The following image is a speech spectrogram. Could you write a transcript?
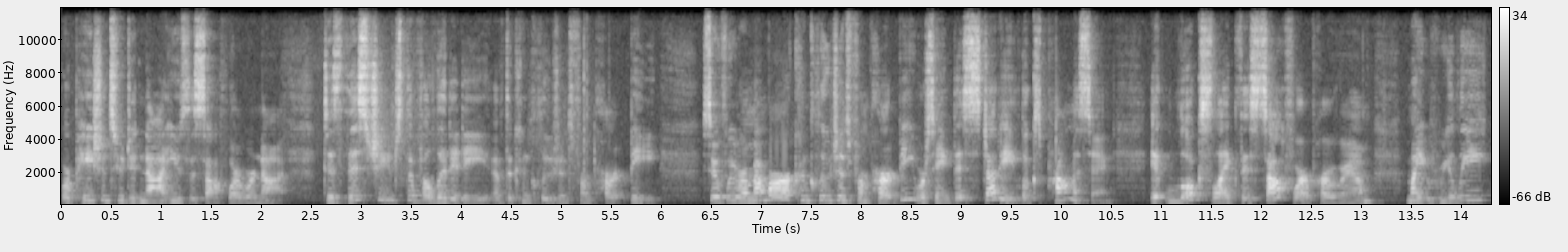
or patients who did not use the software were not. Does this change the validity of the conclusions from Part B? So if we remember our conclusions from Part B, we're saying this study looks promising. It looks like this software program might really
